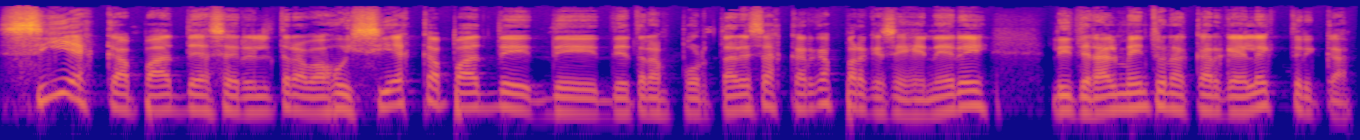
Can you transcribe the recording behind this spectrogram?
sí es capaz de hacer el trabajo y sí es capaz de, transportar esas cargas para que se genere literalmente una carga eléctrica.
